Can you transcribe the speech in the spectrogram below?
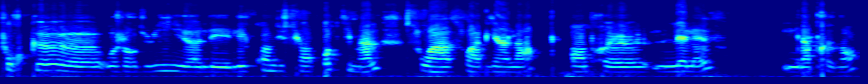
pour que euh, aujourd'hui les, les, conditions optimales soient, soient bien là entre l'élève, l'apprenant,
